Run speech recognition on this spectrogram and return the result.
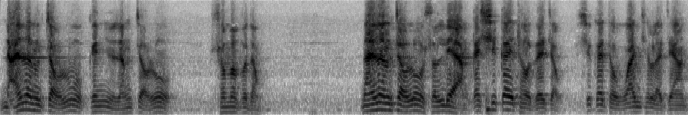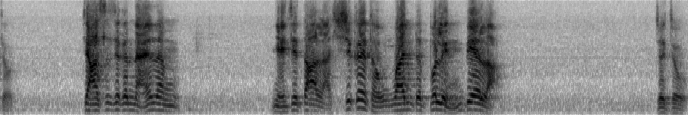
男人走路跟女人走路什么不同？男人走路是两个膝盖头在走，膝盖头弯起来这样走。假设这个男人年纪大了，膝盖头弯的不灵便了，这就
